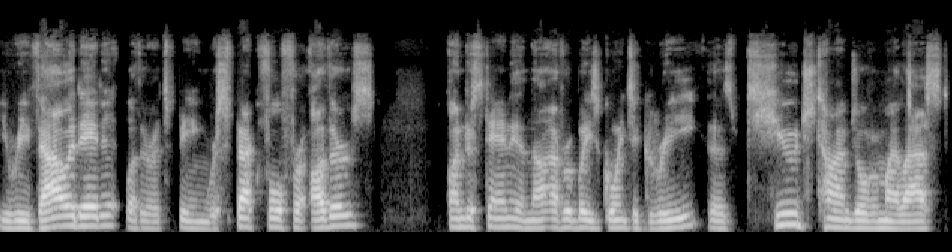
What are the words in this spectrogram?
you revalidate it, whether it's being respectful for others, understanding that not everybody's going to agree. There's huge times over my last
